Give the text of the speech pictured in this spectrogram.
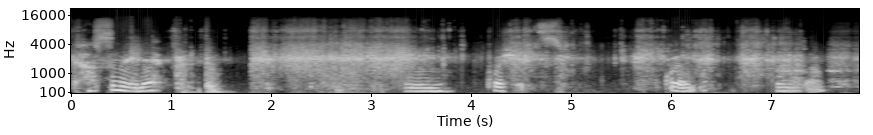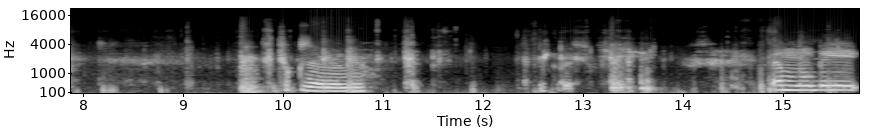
Kalsın öyle. Hmm, poşet. Koyalım. Şuradan. Çok güzel görünüyor. Ben bunu bir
